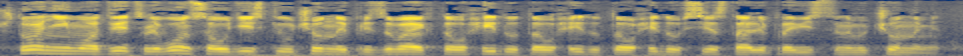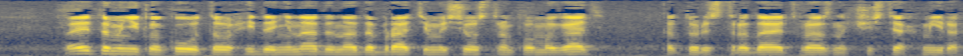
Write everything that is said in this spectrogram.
Что они ему ответили? Вон саудийские ученые, призывая к таухиду, таухиду, таухиду, все стали правительственными учеными. Поэтому никакого таухида не надо, надо братьям и сестрам помогать, которые страдают в разных частях мира.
